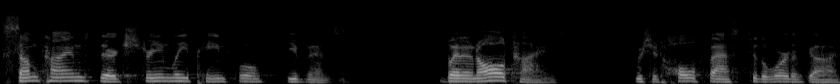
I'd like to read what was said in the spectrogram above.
Sometimes they're extremely painful events. But in all times, we should hold fast to the Word of God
